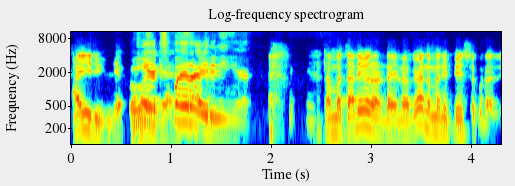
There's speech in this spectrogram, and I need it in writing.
ஆயிருவீங்க இப்ப. எக்ஸ்பயர் ஆயிருவீங்க. நம்ம தலைவரோட டைலாக் அந்த மாதிரி பேசக்கூடாது.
